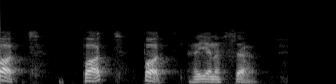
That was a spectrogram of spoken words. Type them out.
pot pot pot هي نفسها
